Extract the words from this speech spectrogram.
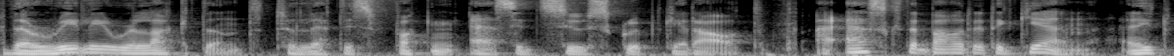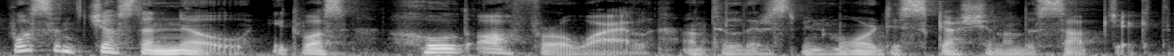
“They're really reluctant to let this fucking acid Zoo script get out. I asked about it again and it wasn't just a no, it was hold off for a while until there's been more discussion on the subject.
